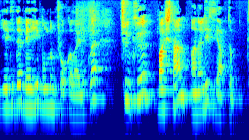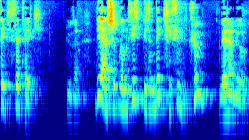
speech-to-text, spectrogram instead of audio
7'de B'yi buldum çok kolaylıkla. Çünkü baştan analiz yaptım. Tek ise tek. Güzel. Diğer şıkların hiçbirinde kesin hüküm veremiyorum.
